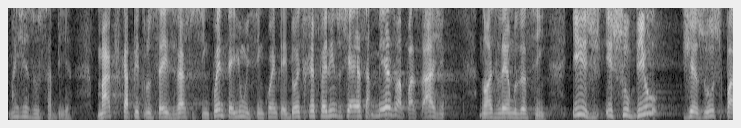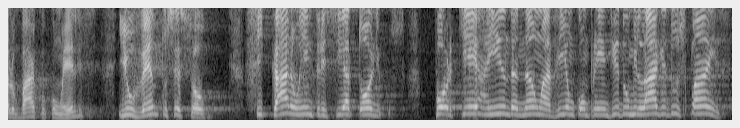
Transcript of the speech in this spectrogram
mas Jesus sabia. Marcos capítulo 6, versos 51 e 52, referindo-se a essa mesma passagem, nós lemos assim: e, e subiu Jesus para o barco com eles, e o vento cessou. Ficaram entre si atônicos porque ainda não haviam compreendido o milagre dos pães.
